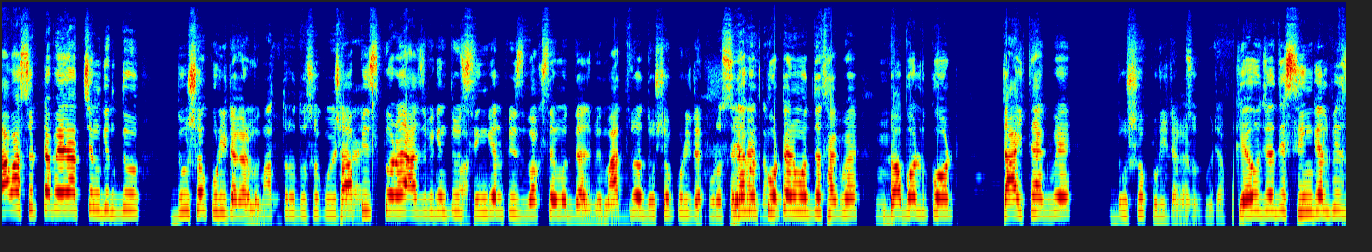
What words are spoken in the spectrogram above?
বাবা স্যুটটা পেয়ে যাচ্ছেন কিন্তু দুশো কুড়ি টাকার মধ্যে। মাত্র দুশো কুড়ি টাকা পিস করে আসবে কিন্তু সিঙ্গেল পিস বক্সের মধ্যে আসবে মাত্র দুশো কুড়ি টাকা। কোটের মধ্যে থাকবে ডবল কোট টাই থাকবে দুশো কুড়ি টাকা। কেউ যদি সিঙ্গেল পিস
